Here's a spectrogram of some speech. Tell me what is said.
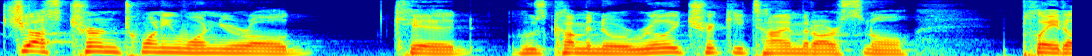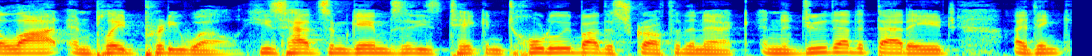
just turned 21 year old kid who's come into a really tricky time at Arsenal, played a lot and played pretty well. He's had some games that he's taken totally by the scruff of the neck. And to do that at that age, I think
